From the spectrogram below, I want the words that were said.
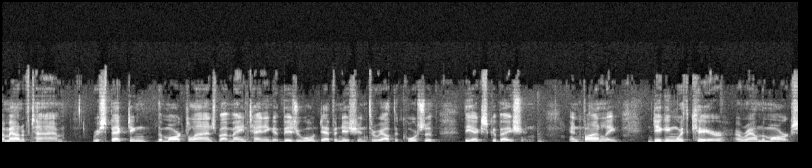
amount of time, respecting the marked lines by maintaining a visual definition throughout the course of the excavation. And finally, digging with care around the marks.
